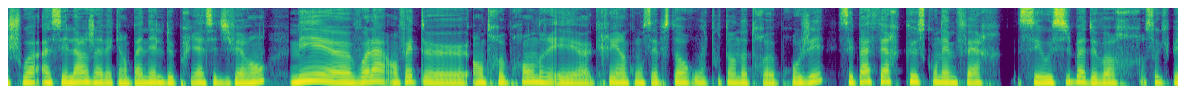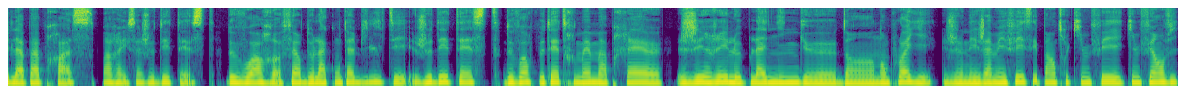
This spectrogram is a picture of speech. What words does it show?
choix assez large avec un panel de prix assez différent mais euh, voilà en fait euh, entreprendre et créer un concept store ou tout un autre projet c'est pas faire que ce qu'on aime faire c'est aussi bah, devoir s'occuper de la paperasse. Pareil, ça je déteste. Devoir faire de la comptabilité, je déteste. Devoir peut-être même après euh, gérer le planning euh, d'un employé. Je n'ai jamais fait, c'est pas un truc qui me fait qui me fait envie.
